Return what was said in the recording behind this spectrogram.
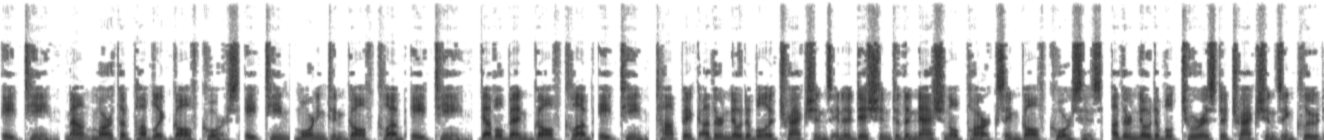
18 Mount Martha Public Golf Course 18 Mornington Golf Club 18 Devilbend Golf Club Club 18 topic Other notable attractions In addition to the national parks and golf courses, other notable tourist attractions include,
